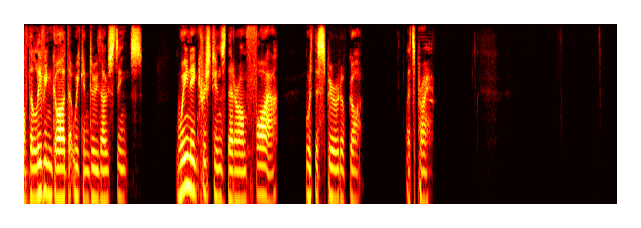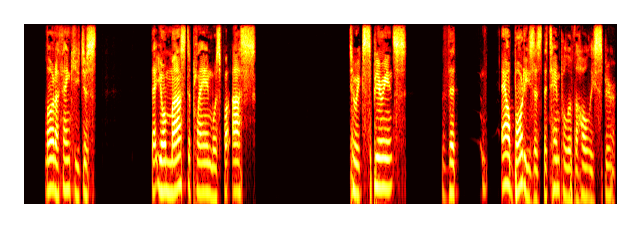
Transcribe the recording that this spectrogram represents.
of the living God that we can do those things. We need Christians that are on fire with the Spirit of God. Let's pray. Lord, I thank you just that your master plan was for us to experience that our bodies as the temple of the Holy Spirit.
